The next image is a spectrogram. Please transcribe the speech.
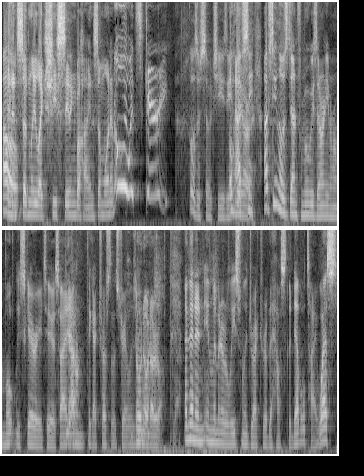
Oh, and then suddenly like she's sitting behind someone, and oh, it's scary. Those are so cheesy. Oh, and I've are. seen I've seen those done for movies that aren't even remotely scary too. So I, Yeah. I don't think I trust those trailers. Oh no, not at all. Yeah. And then in, in limited release from the director of The House of the Devil, Ti West,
